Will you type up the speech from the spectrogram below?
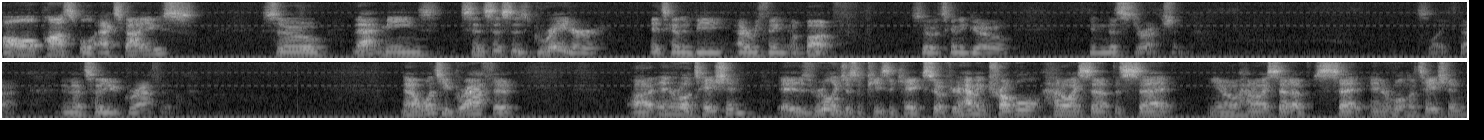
all possible x values. So that means since this is greater, it's going to be everything above. So it's going to go in this direction. It's like that. And that's how you graph it. Now, once you graph it, uh, interval notation is really just a piece of cake. So if you're having trouble, how do I set up the set? You know, how do I set up set interval notation?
